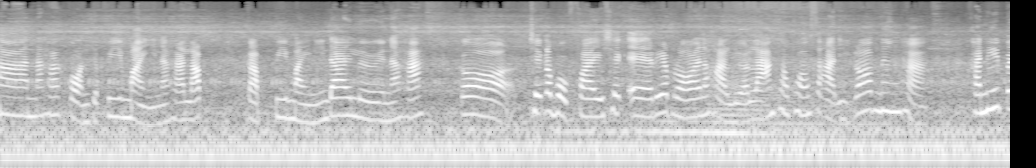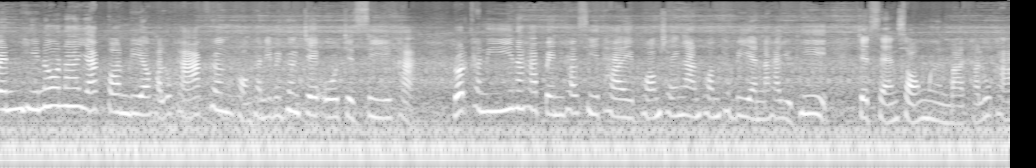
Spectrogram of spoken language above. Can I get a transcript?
งานนะคะ ก่อนจะปีใหม่นะคะ รับกับปีใหม่นี้ได้เลยนะคะ ก็เช็คระบบไฟเช็คแอร์เรียบร้อยแล้วค่ะเหลือล้างทำความสะอาดอีกรอบนึงค่ะ คันนี้เป็นฮีโน่หน้ายักษ์ตอนเดียวค่ะลูกค้าเครื่องของคันนี้เป็นเครื่อง JO 7C ค่ะ รถคันนี้นะคะเป็นคัสซีไทยพร้อมใช้งานพร้อมทะเบียนนะคะ อยู่ที่ 720,000 บาทค่ะลูกค้า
